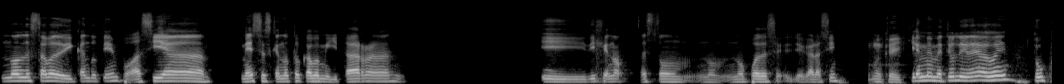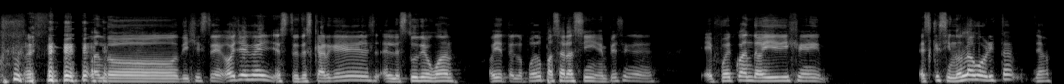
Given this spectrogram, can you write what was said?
no le estaba dedicando tiempo. Hacía meses que no tocaba mi guitarra. Y dije, no, esto no, no puede llegar así. ok. ¿Quién me metió la idea, güey? Tú. Cuando dijiste, oye, güey, este, descargué el, el Studio One. Oye, te lo puedo pasar así. Empiece. eh, fue cuando ahí dije, es que si no lo hago ahorita, ya.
